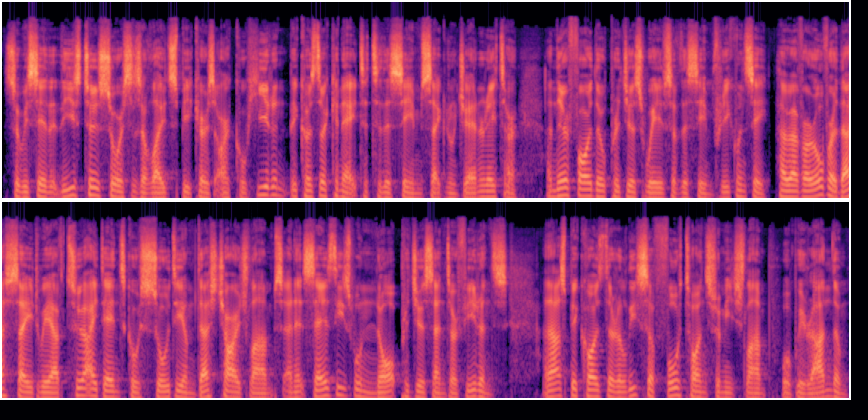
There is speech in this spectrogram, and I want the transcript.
So we say that these two sources of loudspeakers are coherent because they're connected to the same signal generator, and therefore they'll produce waves of the same frequency. However, over this side we have two identical sodium discharge lamps and it says these will not produce interference and that's because the release of photons from each lamp will be random.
